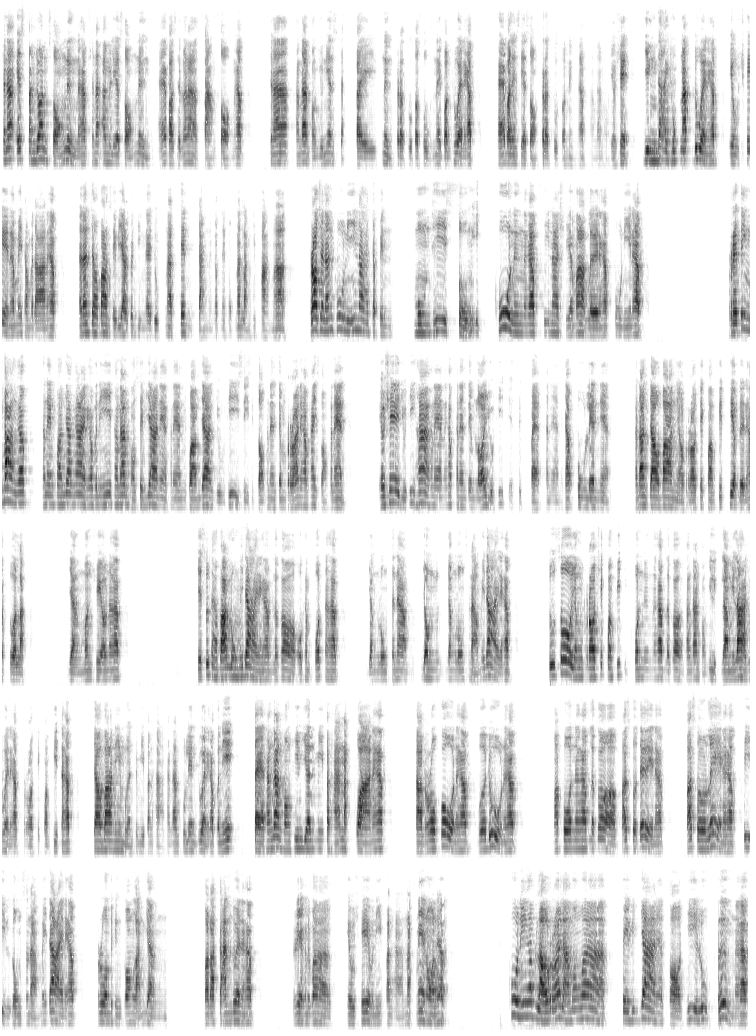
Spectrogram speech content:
ชนะเอสปันยอน2-1นะครับ ชนะอเมเรีย2-1แพ้บาร์เซโลนา3-2นะครับ ชนะทางด้านของยูเนียนสแต ไป 1 ประตูต่อศูนย์ในบอลถ้วยนะครับ แพ้บาเลนเซีย 2 ประตูต่อ1นะครับ ทางด้านของเอลเช่ยิงได้ทุกนัดด้วยนะครับ เอลเช่นะครับไม่ธรรมดานะครับทางด้นเจ้าบ้านเซบียาก็ยิงได้ทุกนัดเช่นกันนะครับใน 6 นัดหลังที่ผ่านมา เพราะฉะนั้นคู่นี้น่าจะเป็นมุมที่สูงอีกคู่หนึ่งนะครับที่น่าเชียร์มากเลยนะครับ คู่นี้นะครับเรตติ้งบ้างครับคะแนนความยากง่ายนะครับ วันนี้ทางด้านของเซบียาเนี่ยคะแนนความยากอยู่ที่ 42 คะแนนเต็มร้อยนะครับให้ 2 คะแนน เอลเช่อยู่ที่ 5 คะแนนนะครับคะแนนเต็มร้อยอยู่ที่ 78 คะแนนครับผู้เล่นเนี่ยทางด้านเจ้าบ้านเนี่ยรอเช็คความฟิตเพียบเลยนะครับ ตัวหลักอย่างมอนเชลนะครับ เจสุดาบาสลงไม่ได้นะครับ แล้วก็โอคัมปสนะครับ ยังลงสนามยังยังลงสนามไม่ได้นะครับซูโซยังรอเช็คความฟิตอีกคนนึงนะครับ แล้วก็ทางด้านของอิลิกลามิล่าด้วยนะครับ รอเช็คความฟิตนะครับ เจ้าบ้านนี่เหมือนจะมีปัญหาทางด้านผู้เล่นด้วยนะครับ วันนี้ แต่ทางด้านของทีมเยือนมีปัญหาหนักกว่านะครับขาดโรโก้นะครับเวอร์ดูนะครับมาโคนนะครับแล้วก็ปัสโตเดนะครับปัสโตเล่นะครับที่ลงสนามไม่ได้นะครับ รวมไปถึงกองหลังอย่างบารากันด้วยนะครับ เรียกกันได้ว่าเอลเช่วันนี้ปัญหาหนักแน่นอนนะครับ คู่นี้ครับเหล่าร้อยหลามองว่าเซบิย่าเนี่ยต่อที่ลูกครึ่งนะครับ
